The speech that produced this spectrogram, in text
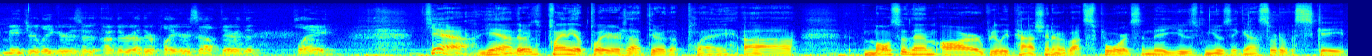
major leaguers? Or are there other players out there that play? Yeah, yeah, there's plenty of players out there that play. Uh, most of them are really passionate about sports and they use music as sort of escape.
